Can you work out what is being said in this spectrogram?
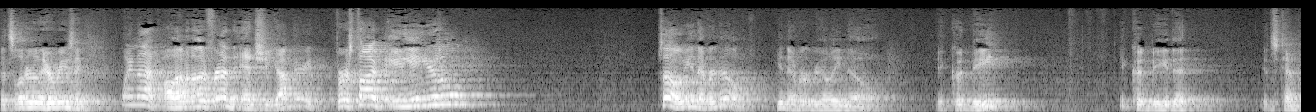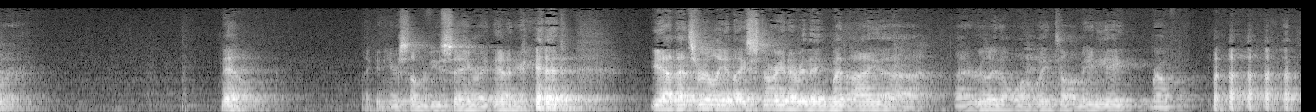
That's literally her reasoning. Why not? I'll have another friend. And she got married. First time, 88 years old. So you never know. You never really know. It could be. It could be that it's temporary. Now, I can hear some of you saying right now in your head, Yeah, that's really a nice story and everything, but I, uh, I really don't want to wait till I'm 88, bro. that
